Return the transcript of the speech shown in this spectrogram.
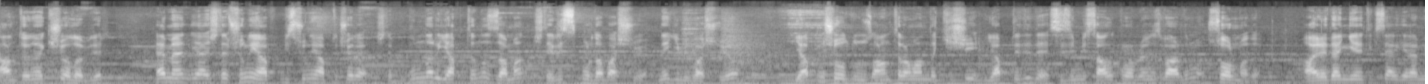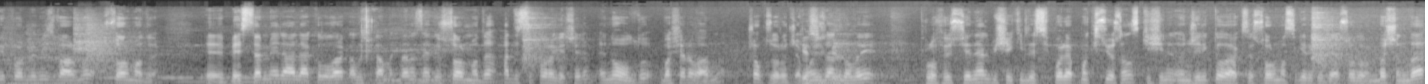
antrenör kişi olabilir. Hemen ya işte şunu yap, biz şunu yaptık şöyle işte bunları yaptığınız zaman işte risk burada başlıyor. Ne gibi başlıyor? Yapmış olduğunuz antrenmanda kişi yap dedi de sizin bir sağlık probleminiz vardı mı? Sormadı. Aileden genetiksel gelen bir probleminiz var mı? Sormadı. E, beslenmeyle alakalı olarak alışkanlıklarınız nedir sormadı. Hadi spora geçelim. E ne oldu? Başarı var mı? Çok zor hocam. O Kesinlikle. yüzden dolayı profesyonel bir şekilde spor yapmak istiyorsanız kişinin öncelikli olarak size sorması gerekeceği soruların başında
